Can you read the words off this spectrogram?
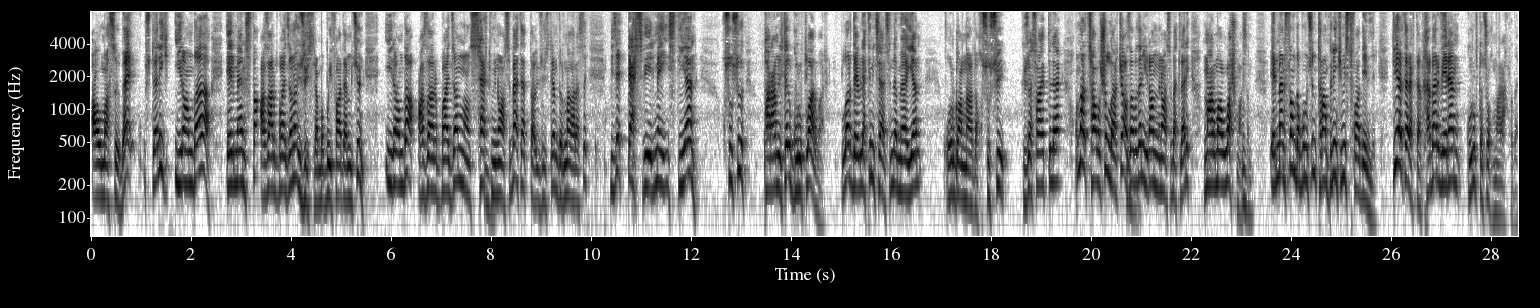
alması və üstəlik İranda Ermənistan Azərbaycana üzr istəyirəm bu ifadəm üçün İranda Azərbaycanla sərt münasibət, hətta üzr istəyirəm dırnaq arası bizə dərs vermək istəyən xüsusi paramiliter qruplar var. Bunlar dövlətin içərisində müəyyən orqanlarda xüsusi gücə sahibdirlər. Onlar çalışırlar ki, Azərbaycan-İran münasibətləri normallaşmasın. Ermənistan da bunun üçün tramplin kimi istifadə edilir. Digər tərəfdən xəbər verən qrup da çox maraqlıdır.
